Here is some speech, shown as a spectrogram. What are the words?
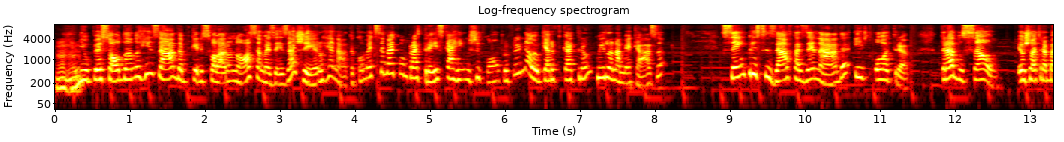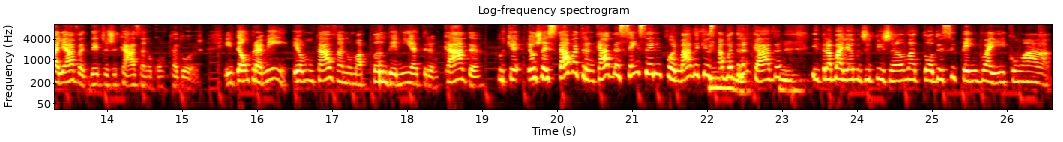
Uhum. E o pessoal dando risada, porque eles falaram: Nossa, mas é exagero, Renata. Como é que você vai comprar três carrinhos de compra? Eu falei: Não, eu quero ficar tranquila na minha casa, sem precisar fazer nada. E outra, tradução eu já trabalhava dentro de casa no computador. Então, para mim, eu não estava numa pandemia trancada, porque eu já estava trancada sem ser informada que eu estava trancada sim. e trabalhando de pijama todo esse tempo aí com, a,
